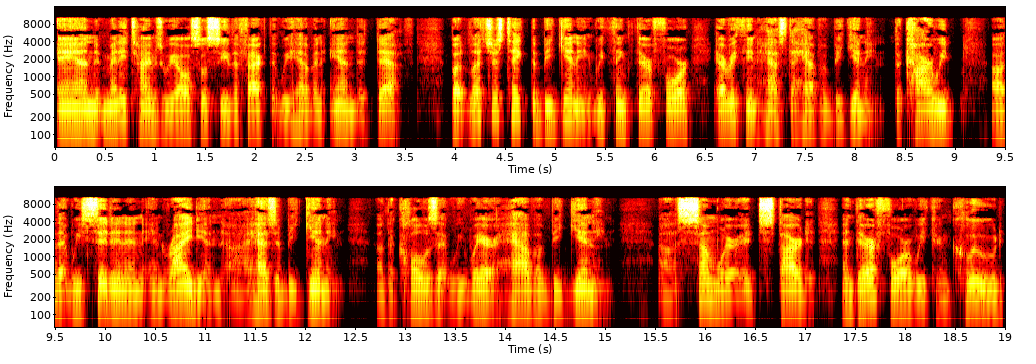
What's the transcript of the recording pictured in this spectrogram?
And many times we also see the fact that we have an end at death. But let's just take the beginning. We think, therefore, everything has to have a beginning. The car we, uh, that we sit in and, and ride in uh, has a beginning. Uh, the clothes that we wear have a beginning. Uh, somewhere it started. And therefore we conclude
